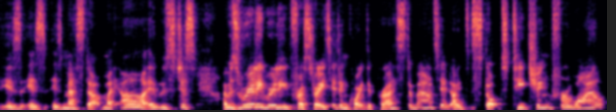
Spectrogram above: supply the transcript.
is, is, is messed up. My, ah, oh, it was just, I was really, really frustrated and quite depressed about it. I stopped teaching for a while.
